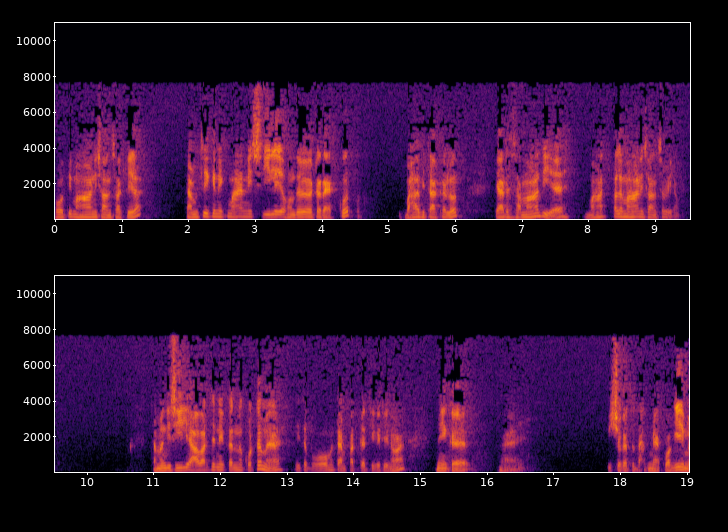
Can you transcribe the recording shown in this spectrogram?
හෝති මහානිසංසා කියලා යම්කී කෙනෙක් මහන්නේ සීලය හොඳට රැක්කොත් භාවිතා කළොත් එයාට සමාධිය මහත්ඵල මහානිසංස වෙනවා. තමන්ගේ සීලය ආවර්ජනය කරනකොටම ඊට බොහොම තැම්පත් ගතියකට එනවා. මේක විශ්වගත ධර්මයක් වගේම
